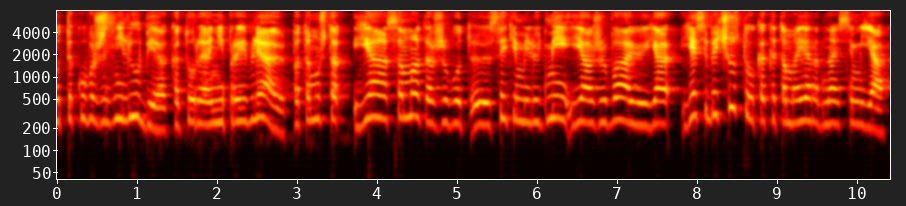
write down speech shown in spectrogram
вот такого жизнелюбия, которое они проявляют. Потому что я сама даже вот э, с этими людьми, я оживаю, я, я себя чувствую, как это моя родная семья.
